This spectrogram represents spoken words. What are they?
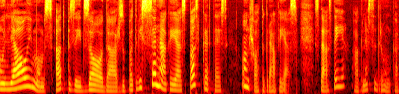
un ļauj mums atpazīt zoodārzu pat vissenākajās pastkartēs un fotografijās, stāstīja Agnese Drunka.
